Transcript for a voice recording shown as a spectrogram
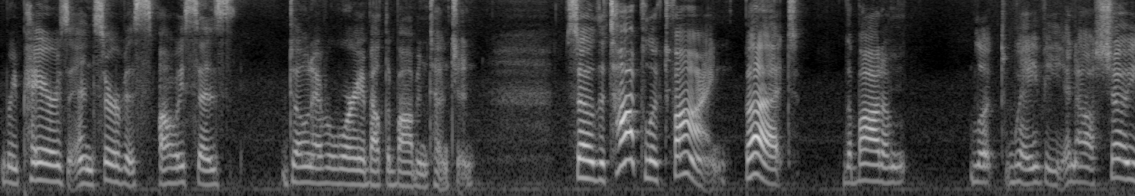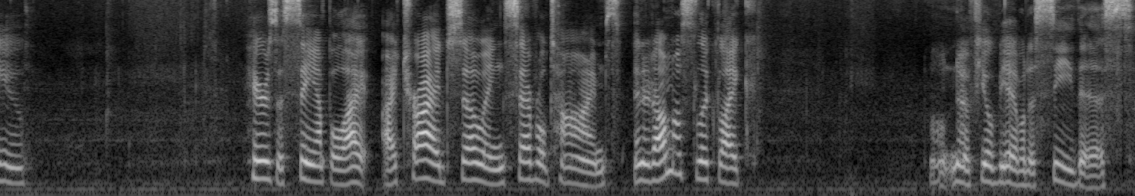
repairs and service always says, don't ever worry about the bobbin tension. So the top looked fine, but the bottom looked wavy and I'll show you Here's a sample. I, I tried sewing several times and it almost looked like, I don't know if you'll be able to see this.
